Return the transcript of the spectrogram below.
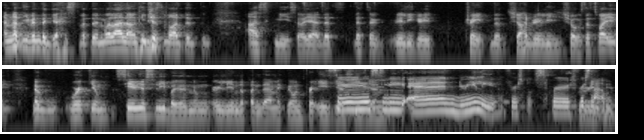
I'm not even the guest. But then wala lang. He just wanted to ask me. So yeah, that's that's a really great trait that Sean really shows. That's why nag-work yung seriously ba yun nung early in the pandemic, the one for ABS-CBN. Seriously and really for for for. Really.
